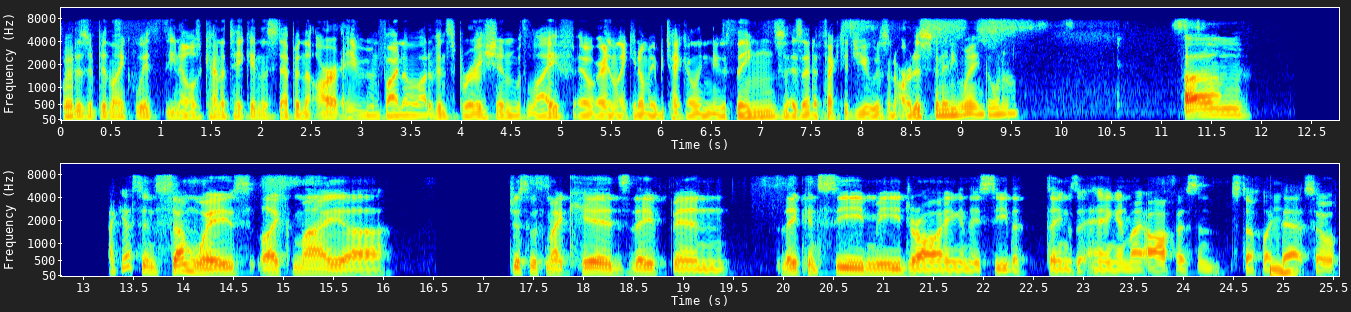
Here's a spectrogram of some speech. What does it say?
what has it been like with, you know, kind of taking a step in the art? Have you been finding a lot of inspiration with life or, and like, you know, maybe tackling new things? Has that affected you as an artist in any way going on? Um, I guess in some ways, like my, uh, just with my kids, they've been, they can see me drawing and they see the things that hang in my office and stuff like Mm. that. So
